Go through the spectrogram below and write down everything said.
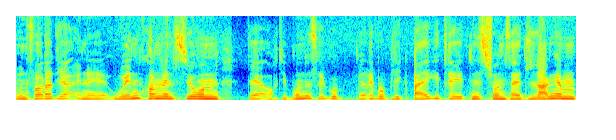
Nun fordert ja eine UN-Konvention, der auch die Bundesrepublik beigetreten ist, schon seit langem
